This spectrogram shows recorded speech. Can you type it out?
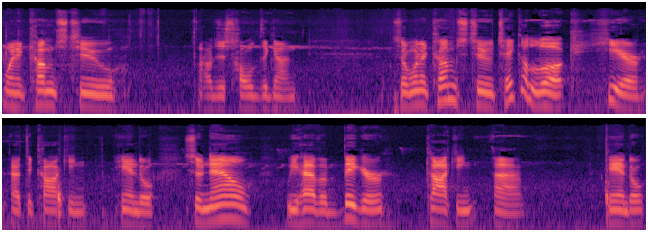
when it comes to, I'll just hold the gun. So when it comes to, take a look here at the cocking handle. So now we have a bigger cocking uh, handle,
